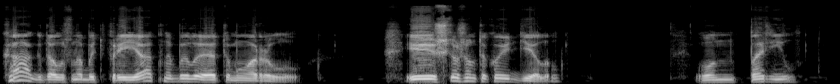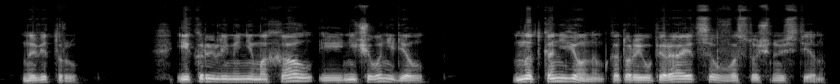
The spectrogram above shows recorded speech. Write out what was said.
Как должно быть приятно было этому орлу! И что же он такое делал? Он парил на ветру, и крыльями не махал, и ничего не делал. Над каньоном, который упирается в восточную стену.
